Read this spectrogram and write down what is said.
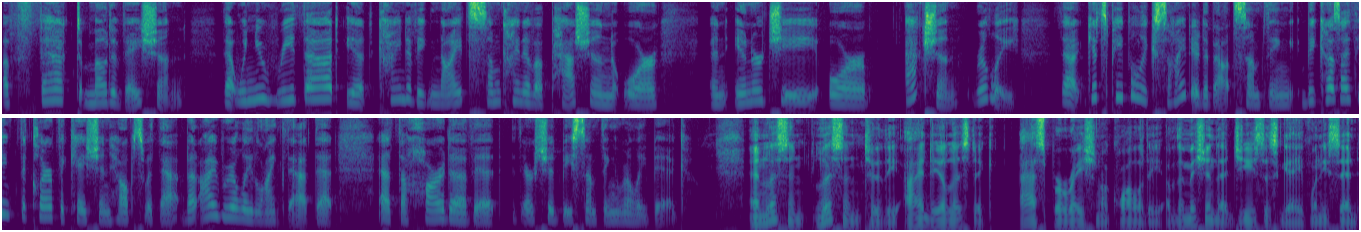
affect motivation. That when you read that, it kind of ignites some kind of a passion or an energy or action, really that gets people excited about something because I think the clarification helps with that. But I really like that, that at the heart of it, there should be something really big. And listen, listen to the idealistic aspirational quality of the mission that Jesus gave when he said,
